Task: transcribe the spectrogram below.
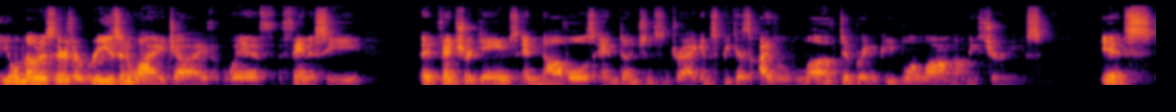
you'll notice there's a reason why I jive with fantasy adventure games and novels and Dungeons and Dragons because I love to bring people along on these journeys. It's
